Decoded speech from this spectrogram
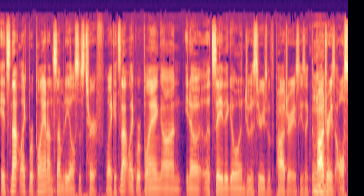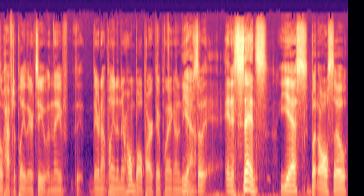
it's not like we're playing on somebody else's turf. Like it's not like we're playing on, you know, let's say they go into a series with the Padres. He's like the Padres also have to play there too, and they've they're not playing in their home ballpark. They're playing on a new. Yeah. So in a sense, yes, but also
